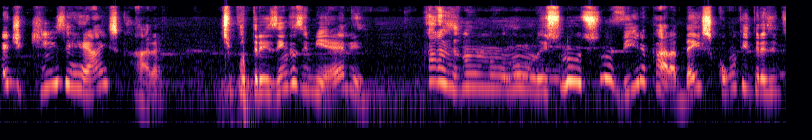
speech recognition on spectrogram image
é de 15 reais, cara. Tipo, 300 ml. Cara, não- não- não- isso, não, isso não vira, cara. 10 conto em 300,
